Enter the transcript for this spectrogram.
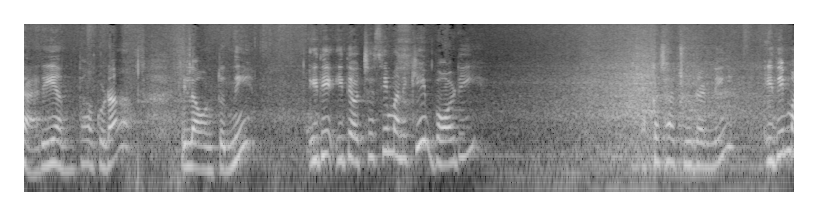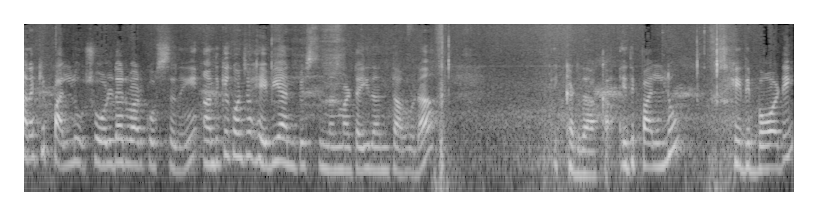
శారీ అంతా కూడా ఇలా ఉంటుంది. ఇది ఇది వచ్చేసి మనకి బాడీ ఒకసారి చూడండి. ఇది మనకి పళ్ళు షోల్డర్ వరకు వస్తుంది. అందుకే కొంచెం హెవీ అనిపిస్తుంది అనమాట ఇదంతా కూడా. ఇక్కడ దాకా. ఇది పళ్ళు ఇది బాడీ.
